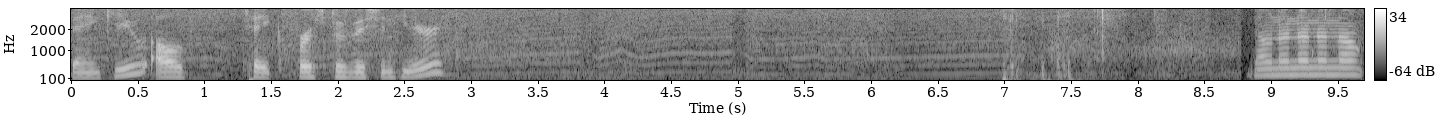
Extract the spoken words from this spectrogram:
Thank you. I'll take first position here. No, no, no, no, no.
